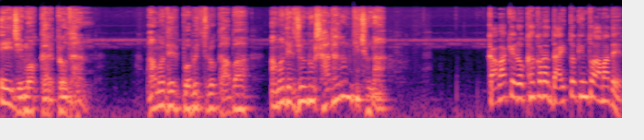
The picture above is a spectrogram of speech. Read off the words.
এই যে মক্কার প্রধান আমাদের পবিত্র কাবা আমাদের জন্য সাধারণ কিছু না। কাবাকে রক্ষা করার দায়িত্ব কিন্তু আমাদের।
